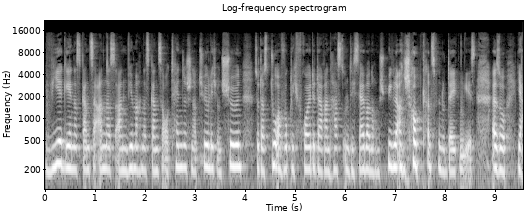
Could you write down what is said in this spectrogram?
wir gehen das Ganze anders an an. Wir machen das Ganze authentisch, natürlich und schön, sodass du auch wirklich Freude daran hast und dich selber noch im Spiegel anschauen kannst, wenn du daten gehst. Also ja,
